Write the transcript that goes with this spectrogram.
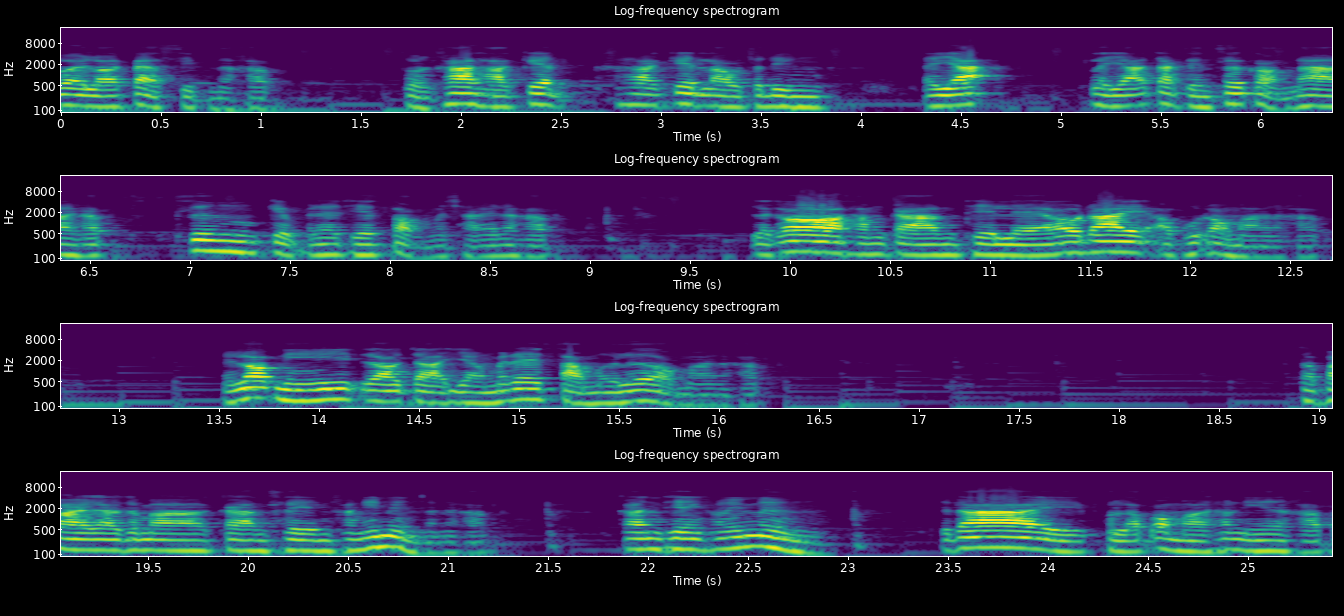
ด้วย 180 นะครับ ส่วนค่า target ค่า target เราจะดึงระยะระยะจากเซนเซอร์ก่อนหน้านะครับ ซึ่งเก็บไว้ในเทส 2 มาใช้นะครับ แล้วก็ทำการเทรนแล้วได้เอาพุทออกมานะครับ ในรอบนี้เราจะยังไม่ได้ซัมเออร์เลอร์ออกมานะครับ ต่อไปเราจะมาการเทรนครั้งที่หนึ่งกันนะครับ การเทรนครั้งที่หนึ่งจะได้ผลลัพธ์ออกมาเท่านี้นะครับ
